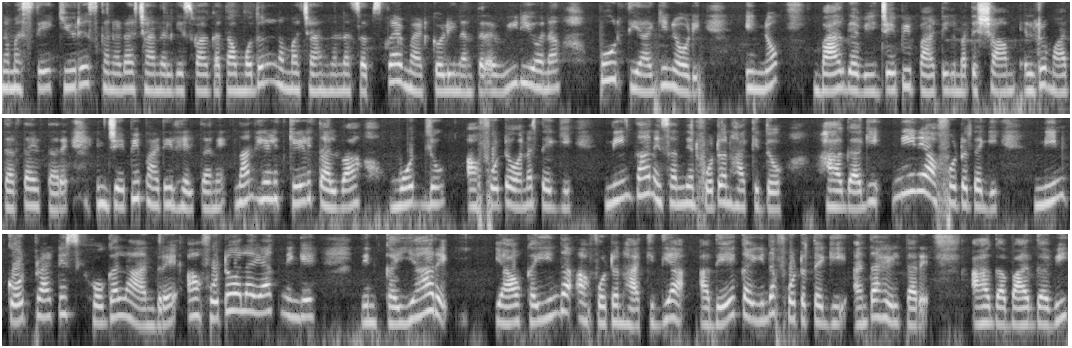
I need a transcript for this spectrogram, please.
ನಮಸ್ತೆ ಕ್ಯೂರಿಯಸ್ ಕನ್ನಡ ಚಾನಲ್ಗೆ ಸ್ವಾಗತ. ಮೊದಲು ನಮ್ಮ ಚಾನಲ್ನ ಸಬ್ಸ್ಕ್ರೈಬ್ ಮಾಡ್ಕೊಳ್ಳಿ, ನಂತರ ವಿಡಿಯೋನ ಪೂರ್ತಿಯಾಗಿ ನೋಡಿ. ಇನ್ನು ಭಾರ್ಗವಿ ಜೆ ಪಿ ಪಾಟೀಲ್ ಮತ್ತು ಶ್ಯಾಮ್ ಎಲ್ಲರೂ ಮಾತಾಡ್ತಾ ಇರ್ತಾರೆ. ಇನ್ನು ಜೆ ಪಿ ಪಾಟೀಲ್ ಹೇಳ್ತಾನೆ, ನಾನು ಹೇಳಿದ್ದು ಕೇಳಿತ್ತಲ್ವಾ? ಮೊದಲು ಆ ಫೋಟೋವನ್ನು ತೆಗಿ. ನೀನು ತಾನೇ ಸಂಧ್ಯನ ಫೋಟೋನ ಹಾಕಿದ್ದು? ಹಾಗಾಗಿ ನೀನೇ ಆ ಫೋಟೋ ತೆಗಿ. ನೀನು ಕೋರ್ಟ್ ಪ್ರಾಕ್ಟೀಸ್ ಹೋಗಲ್ಲ ಅಂದರೆ ಆ ಫೋಟೋ ಎಲ್ಲ ಯಾಕೆ ನಿನಗೆ ನಿನ್ನ ಕೈಯಾರೆ ಯಾವ ಕೈಯಿಂದ ಆ ಫೋಟೋನ ಹಾಕಿದ್ಯಾ? ಅದೇ ಕೈಯಿಂದ ಫೋಟೋ ತೆಗಿ ಅಂತ ಹೇಳ್ತಾರೆ. ಆಗ ಭಾರ್ಗವಿ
